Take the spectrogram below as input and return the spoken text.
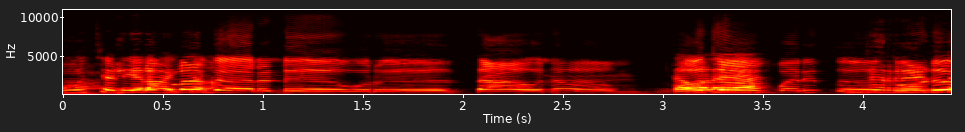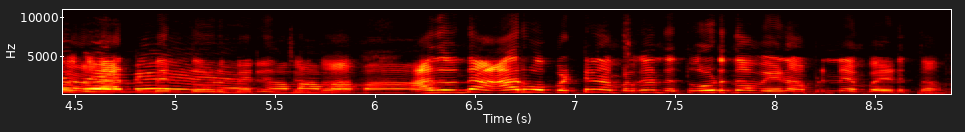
பூச்செடி எல்லாம் வைக்கலாம். அந்த ரெண்டு ஒரு தா என்ன, ரோஜா மாதிரி தோடு மாதிரி தோடு மாதிரி வச்சிருந்தோம். அது வந்து ஆர்வப்பட்டு நம்மளுக்கு அந்த தோடு தான் வேணும் அப்படின்னு நம்ம எடுத்தோம்.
